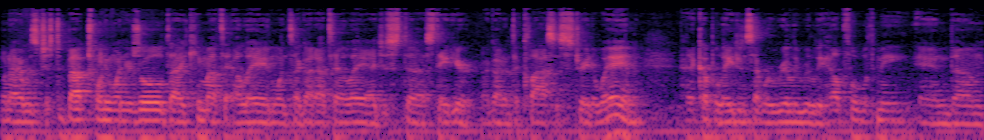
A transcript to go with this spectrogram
when I was just about 21 years old, I came out to LA. And once I got out to LA, I just uh, stayed here. I got into classes straight away and had a couple agents that were really, really helpful with me. And um,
